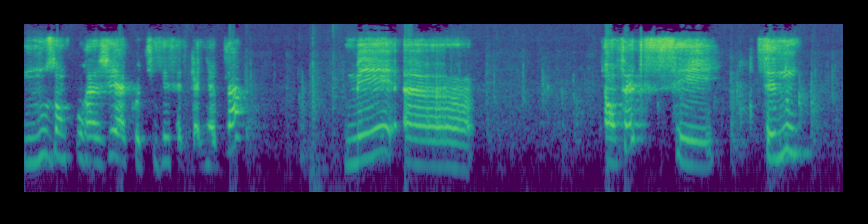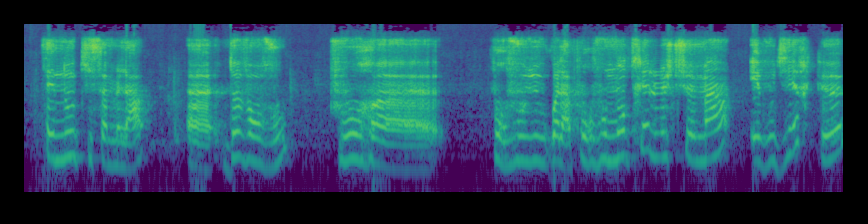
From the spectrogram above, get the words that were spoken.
nous encourager à cotiser cette cagnotte-là. Mais euh, en fait, c'est c'est nous, c'est nous qui sommes là euh, devant vous pour euh, pour vous voilà pour vous montrer le chemin et vous dire que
